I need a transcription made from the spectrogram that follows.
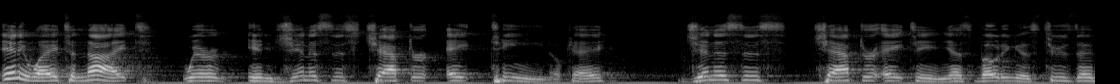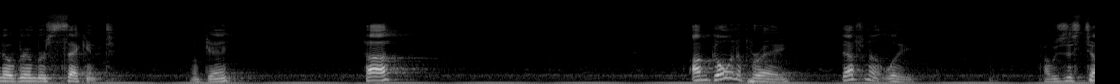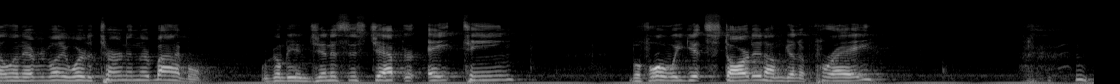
Anyway, tonight we're in Genesis chapter 18, okay? Genesis chapter 18. Yes, voting is Tuesday, November 2nd. Okay? Huh? I'm going to pray. Definitely. I was just telling everybody where to turn in their Bible. We're going to be in Genesis chapter 18. Before we get started, I'm going to pray.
